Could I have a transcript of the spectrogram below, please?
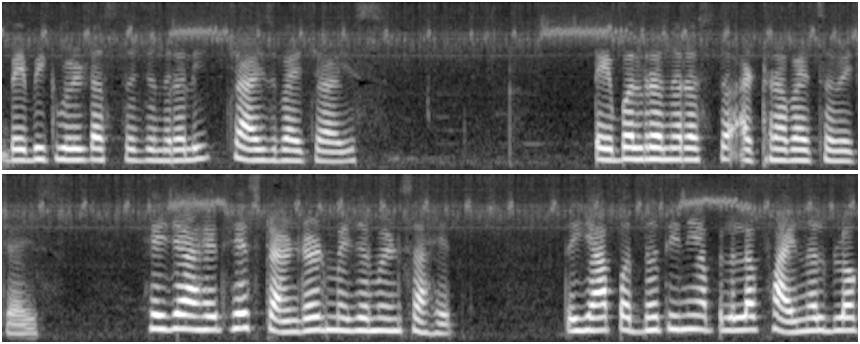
बेबी क्विल्ट असतं जनरली चाळीस बाय चाळीस. टेबल रनर असतं अठरा बाय चव्वेचाळीस. हे जे आहेत हे स्टँडर्ड मेजरमेंट्स आहेत. तर या पद्धतीने आपल्याला फायनल ब्लॉक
